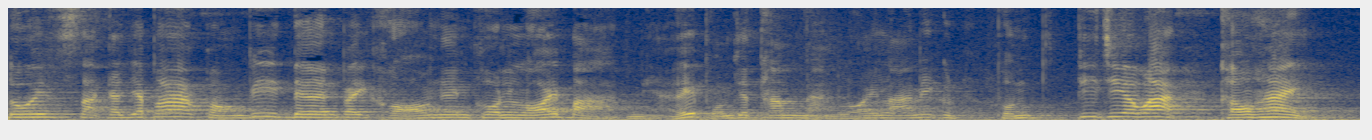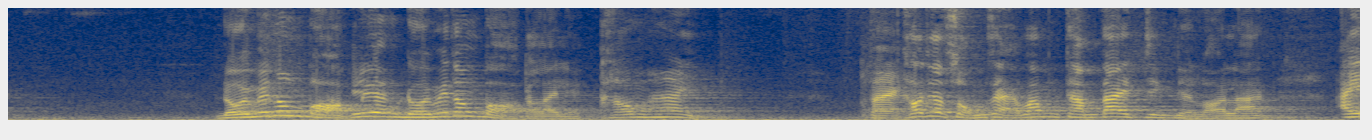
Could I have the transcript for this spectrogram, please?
โดยศักยภาพของพี่เดินไปขอเงินคนร้อยบาทเนี่ยเฮ้ยผมจะทำหนังร้อยล้านให้คุณผมพี่เชื่อว่าเขาให้ โดยไม่ต้องบอกเรื่องโดยไม่ต้องบอกอะไรเลยเขาให้ แต่เขาจะสงสัยว่ามันทำได้จริงเดี๋ยวร้อยล้าน ไอ้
